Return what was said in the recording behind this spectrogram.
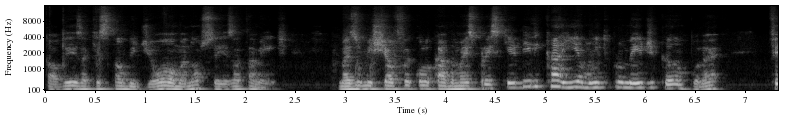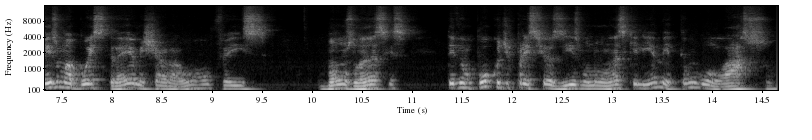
talvez a questão do idioma, não sei exatamente mas o Michel foi colocado mais para a esquerda e ele caía muito para o meio de campo, né? Fez uma boa estreia, Michel Araújo, fez bons lances, teve um pouco de preciosismo num lance que ele ia meter um golaço,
